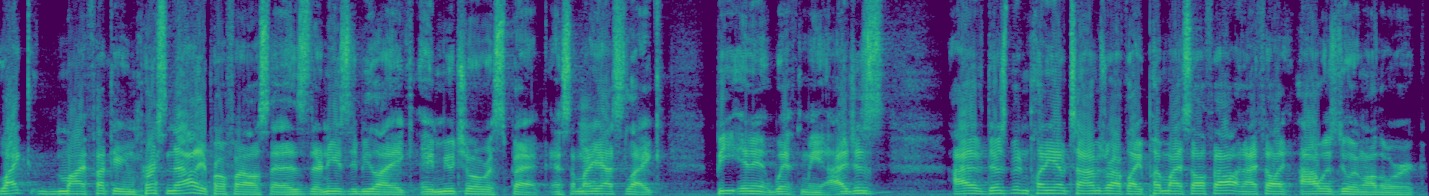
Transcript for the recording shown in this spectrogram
like my fucking personality profile says, there needs to be like a mutual respect, and somebody has to like be in it with me. I just, I've there's been plenty of times where I've like put myself out, and I felt like I was doing all the work.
